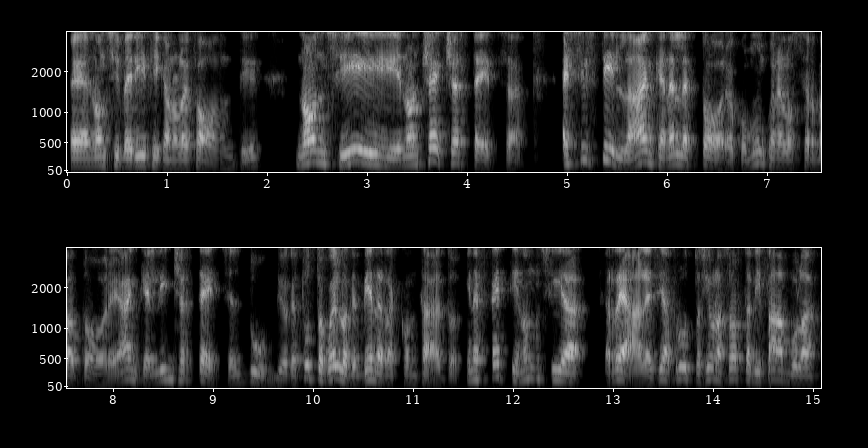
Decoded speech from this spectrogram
eh, non si verificano le fonti, non si- non c'è certezza. E si stilla anche nel lettore o comunque nell'osservatore anche l'incertezza, il dubbio che tutto quello che viene raccontato in effetti non sia reale, sia frutto, sia una sorta di fabula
